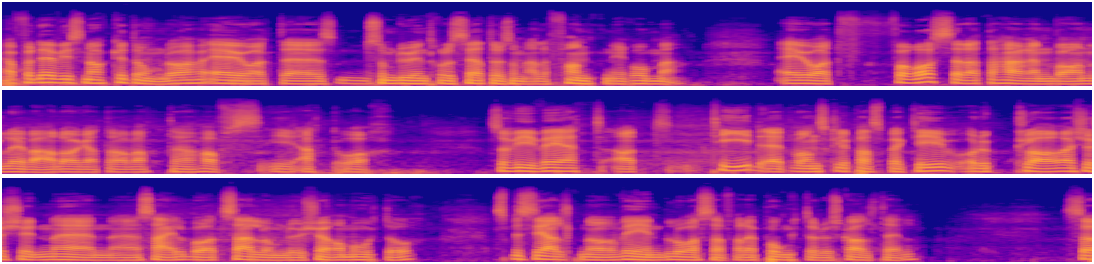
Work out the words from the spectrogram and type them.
Ja, for det vi snakket om da, er jo at, eh, som du introduserte det som elefanten i rommet, er jo at for oss er dette her en vanlig hverdag etter å ha vært til havs i ett år. Så vi vet at tid er et vanskelig perspektiv, og du klarer ikke å skynde en eh, seilbåt selv om du kjører motor. Spesielt når vinden blåser fra det punktet du skal til. Så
